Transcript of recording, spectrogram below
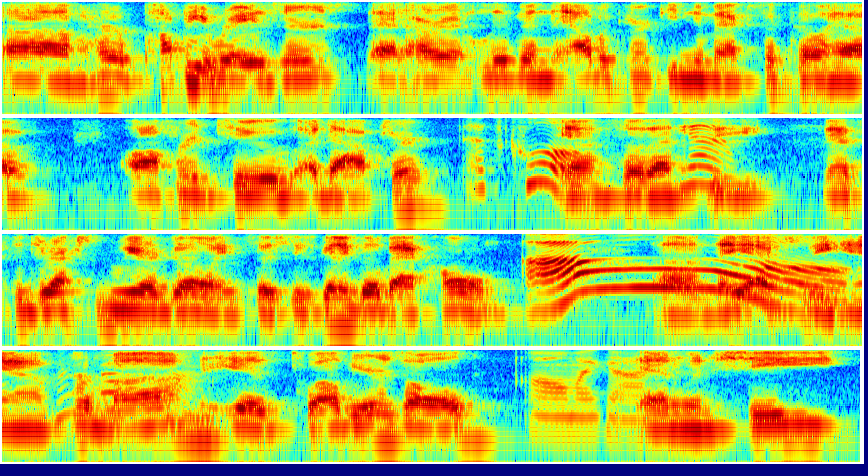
um, her puppy raisers that are live in Albuquerque, New Mexico, have offered to adopt her. That's cool. And so that's yeah. the that's the direction we are going. So she's gonna go back home. Oh. Um, they actually have her mom awesome. is 12 years old. Oh my gosh. And when she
